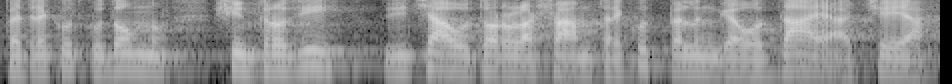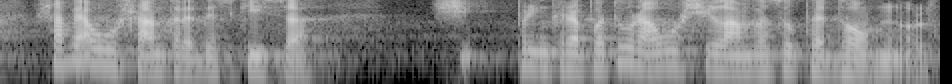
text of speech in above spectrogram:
petrecut cu Domnul și într-o zi, zicea autorul așa, am trecut pe lângă odaia aceea și avea ușa întredeschisă și prin crăpătura ușii l-am văzut pe Domnul.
